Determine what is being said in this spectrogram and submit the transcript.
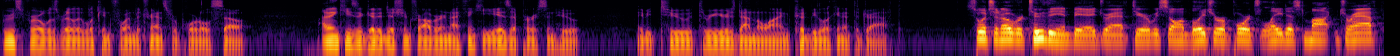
Bruce Pearl was really looking for in the transfer portal. So I think he's a good addition for Auburn. I think he is a person who maybe two, three years down the line could be looking at the draft. Switching over to the NBA draft here, we saw in Bleacher Report's latest mock draft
